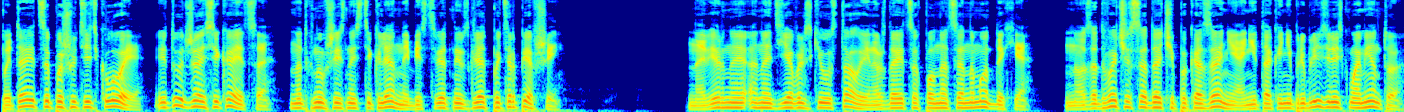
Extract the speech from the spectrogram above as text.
Пытается пошутить Клои и тут же осекается, наткнувшись на стеклянный бесцветный взгляд потерпевшей. Наверное, она дьявольски устала и нуждается в полноценном отдыхе. Но за два часа дачи показаний они так и не приблизились к моменту,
